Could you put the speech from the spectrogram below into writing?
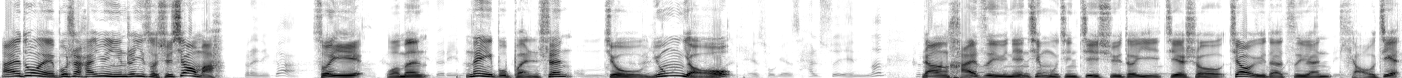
爱多美不是还运营着一所学校吗？所以，我们内部本身就拥有让孩子与年轻母亲继续得以接受教育的资源条件。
